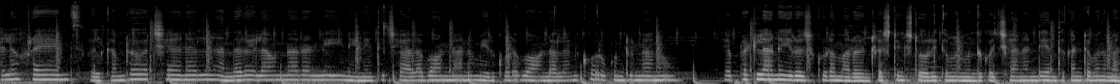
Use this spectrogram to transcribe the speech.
Hello friends welcome to our channel. అందరూ ఎలా ఉన్నారండి? నేనైతే చాలా బాగున్నాను. మీరు కూడా బాగుండాలని కోరుకుంటున్నాను. ఎప్పట్లానే ఈరోజు కూడా మరో ఇంట్రెస్టింగ్ స్టోరీతో మేము ముందుకు వచ్చానండి. ఎంతకంటే ముందు మన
